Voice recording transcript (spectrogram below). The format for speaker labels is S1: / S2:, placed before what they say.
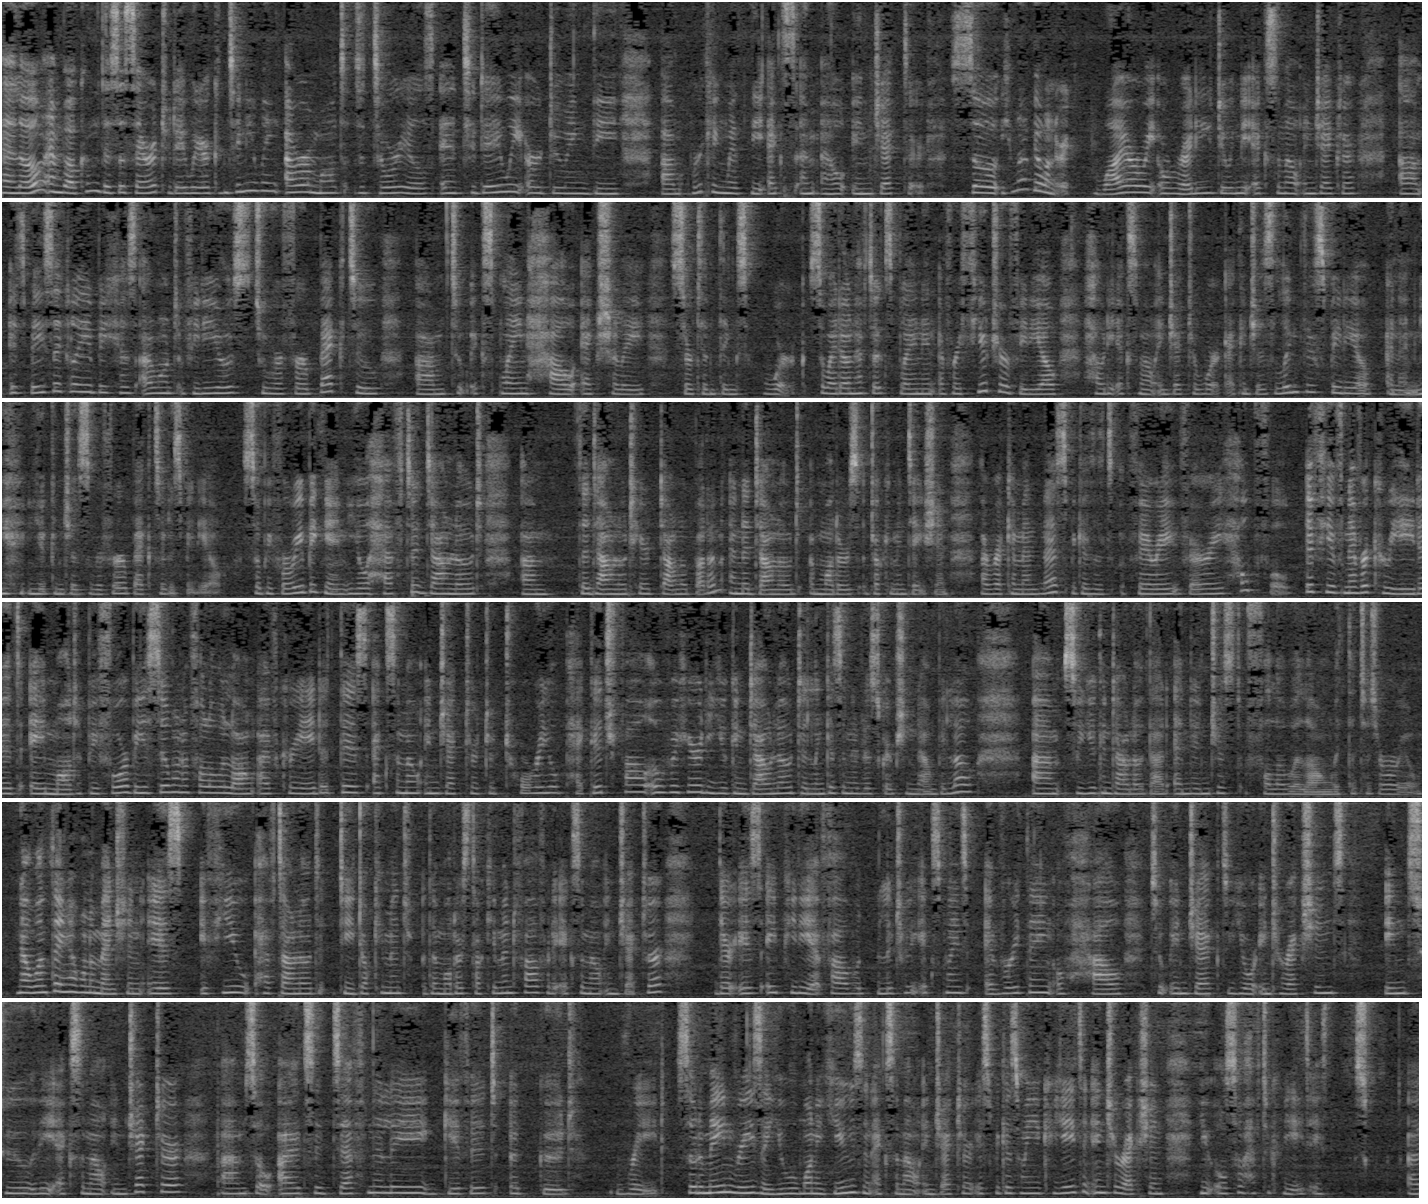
S1: Hello and welcome, this is Serra. Today we are continuing our mod tutorials and today we are doing the um, working with the XML injector. So you might be wondering, why are we already doing the XML injector? Um, it's basically because I want videos to refer back to um, to explain how actually certain things work. So I don't have to explain in every future video how the XML injector work. I can just link this video and then you, you can just refer back to this video. So before we begin, you'll have to download um, the download here download button and the download Modders documentation. I recommend this because it's very very helpful. If you've never created a mod before but you still want to follow along, I've created this XML injector tutorial package file over here that you can download. The link is in the description down below. Um, so you can download that and then just follow along with the tutorial. Now one thing I want to mention is if you have downloaded the document, the Modders document file for the XML injector, there is a PDF file that literally explains everything of how to inject your interactions into the XML injector. Um, so I'd say definitely give it a good read. So the main reason you will want to use an XML injector is because when you create an interaction, you also have to create a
